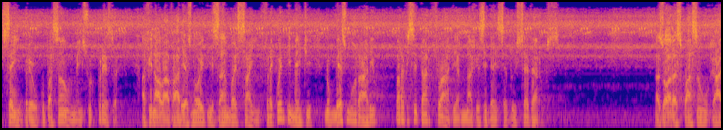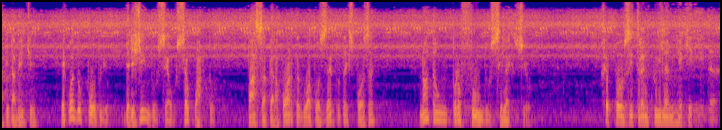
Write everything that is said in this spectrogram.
sem preocupação nem surpresa. Afinal, há várias noites ambas saem frequentemente no mesmo horário para visitar Flávia na residência dos Severos. As horas passam rapidamente e quando Públio, dirigindo-se ao seu quarto, passa pela porta do aposento da esposa, nota um profundo silêncio. Repouse tranquila, minha querida,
